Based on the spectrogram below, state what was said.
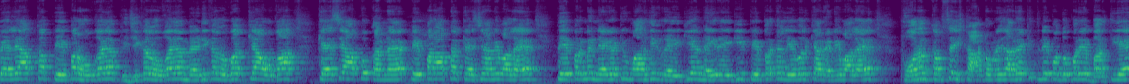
पहले आपका पेपर होगा या फ़िज़िकल होगा या मेडिकल होगा, क्या होगा कैसे आपको करना है? पेपर आपका कैसे आने वाला है? पेपर में नेगेटिव मार्किंग रहेगी या नहीं रहेगी? पेपर का लेवल क्या रहने वाला है? फॉर्म कब से स्टार्ट होने जा रहे हैं? कितने पदों पर ये भर्ती है?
